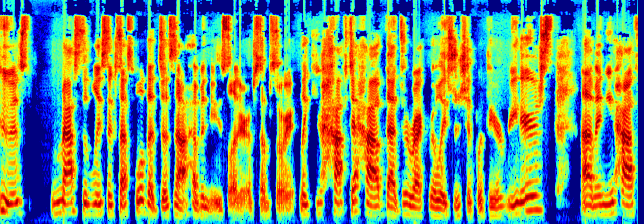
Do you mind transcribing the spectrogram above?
who is massively successful that does not have a newsletter of some sort. Like you have to have that direct relationship with your readers, um, and you have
